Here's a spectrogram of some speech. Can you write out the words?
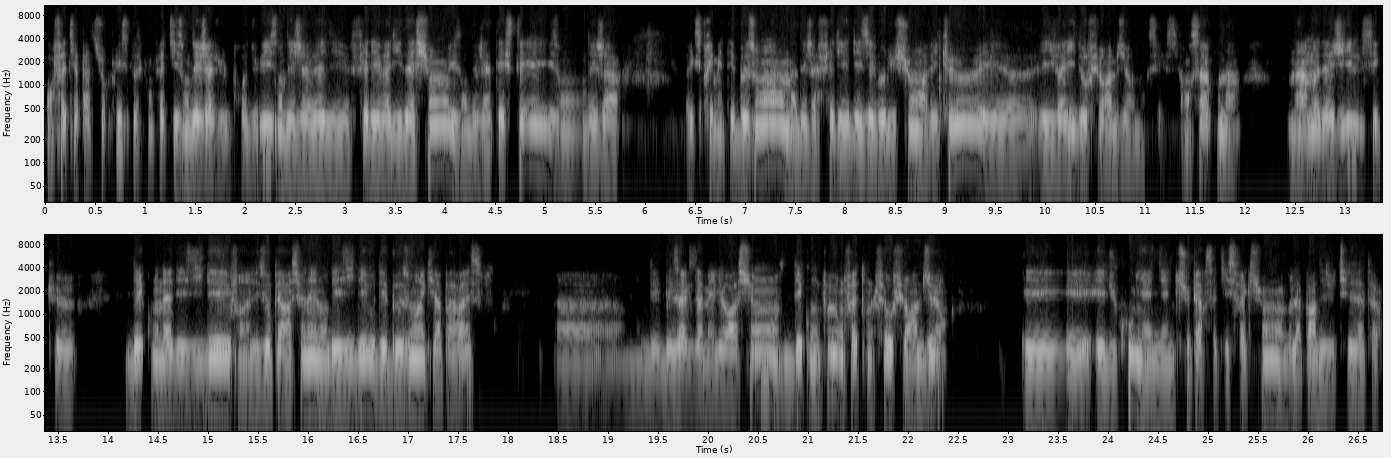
en fait, il n'y a pas de surprise parce qu'en fait, ils ont déjà vu le produit, ils ont déjà fait des validations, ils ont déjà testé, ils ont déjà exprimé des besoins, on a déjà fait des, évolutions avec eux et, euh, et, ils valident au fur et à mesure. Donc, c'est en ça qu'on a on a un mode agile, c'est que dès qu'on a des idées, enfin les opérationnels ont des idées ou des besoins qui apparaissent, euh, des, axes d'amélioration, dès qu'on peut, en fait, on le fait au fur et à mesure. Et, du coup, il y, a, une super satisfaction de la part des utilisateurs.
